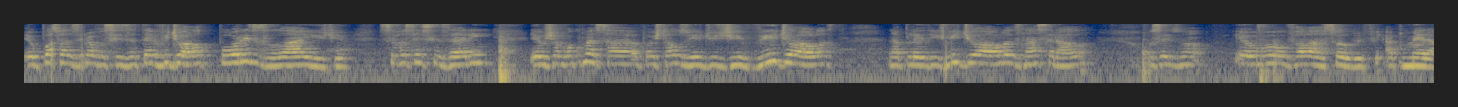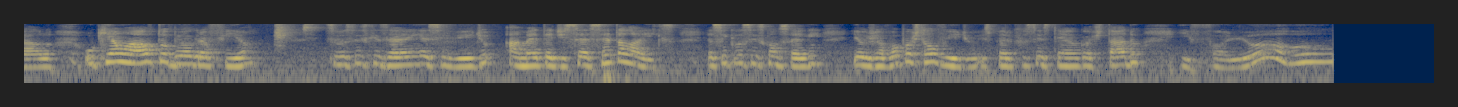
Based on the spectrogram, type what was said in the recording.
Eu posso fazer para vocês até videoaula por slide. Se vocês quiserem, eu já vou começar a postar os vídeos de videoaulas na playlist Videoaulas na Serala. Vocês vão... Eu vou falar sobre a primeira aula, o que é uma autobiografia. Se vocês quiserem esse vídeo, a meta é de 60 likes. Eu sei que vocês conseguem e eu já vou postar o vídeo. Espero que vocês tenham gostado e falhou!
